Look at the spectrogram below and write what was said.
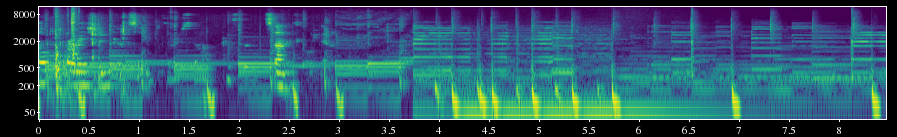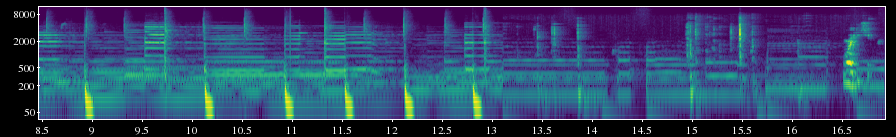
Oh, probably should go sleep first, though, because the sun is going down. Right here.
